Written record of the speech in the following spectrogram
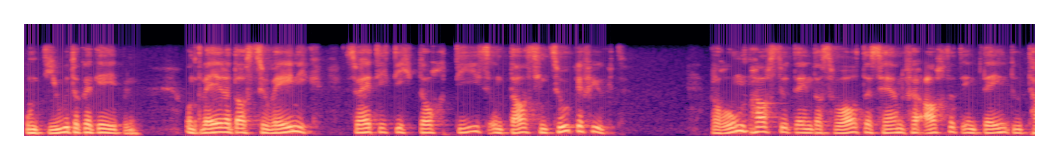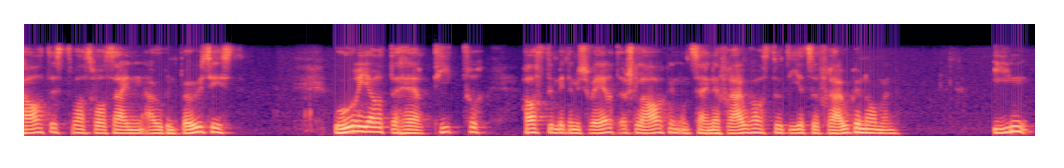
und Juda gegeben. Und wäre das zu wenig, so hätte ich dich doch dies und das hinzugefügt. Warum hast du denn das Wort des Herrn verachtet, indem du tatest, was vor seinen Augen böse ist? Uriah, der Herr Titer, hast du mit dem Schwert erschlagen und seine Frau hast du dir zur Frau genommen. Ihn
